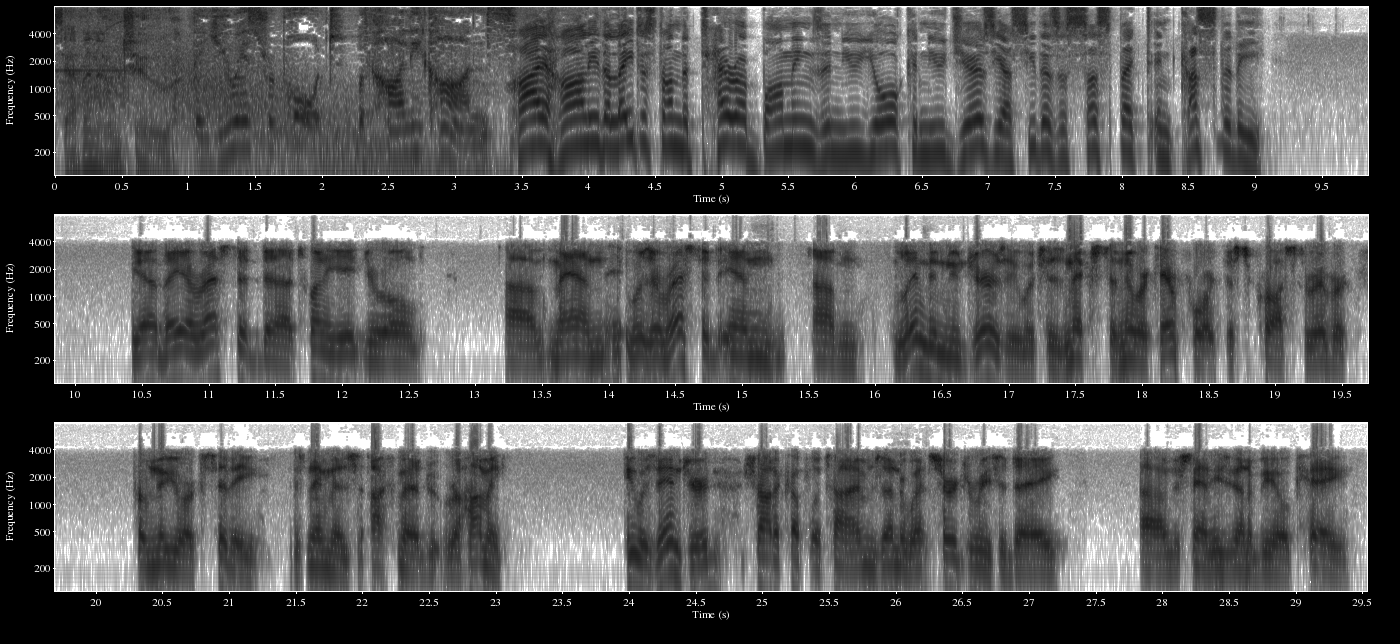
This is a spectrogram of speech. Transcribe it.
702. The U.S. Report with Harley Carnes. Hi, Harley. The latest on the terror bombings in New York and New Jersey. I see there's a suspect in custody. Yeah, they arrested a 28 year old uh, man. He was arrested in um, Linden, New Jersey, which is next to Newark Airport, just across the river from New York City. His name is Ahmad Rahami. He was injured, shot a couple of times, underwent surgery today. I understand he's going to be okay.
